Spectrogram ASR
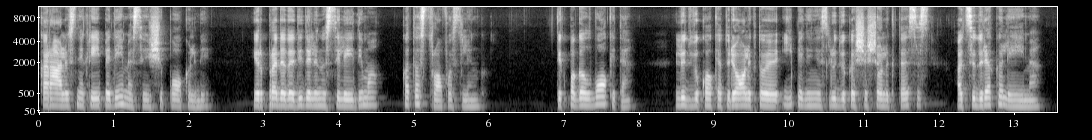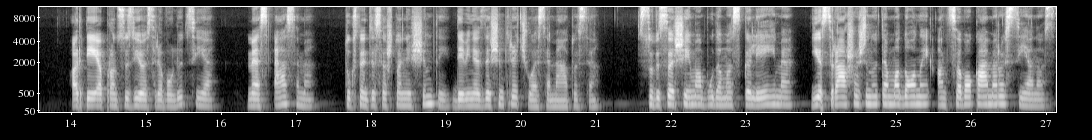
Karalius nekreipia dėmesio į šį pokalbį ir pradeda didelį nusileidimą katastrofos link. Tik pagalvokite, Liudviko XIV įpėdinis Liudvikas XVI atsiduria kalėjime. Artėja Prancūzijos revoliucija, mes esame 1893 metuose. Su visa šeima būdamas kalėjime, Jis rašo žinutę Madonai ant savo kameros sienos.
